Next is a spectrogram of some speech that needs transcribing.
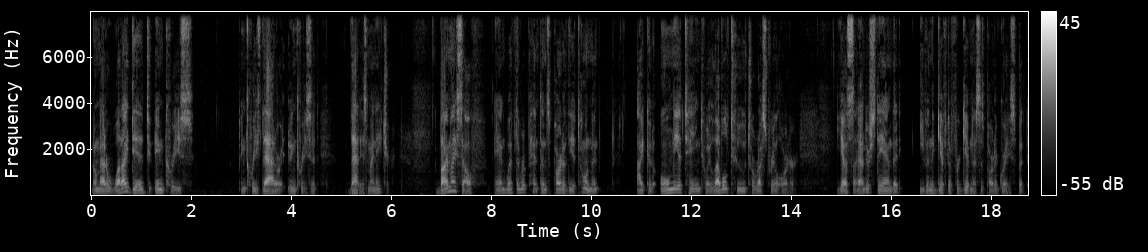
No matter what I did to increase, increase that or increase it, that is my nature. By myself, and with the repentance part of the atonement, I could only attain to a level 2 terrestrial order. Yes, I understand that even the gift of forgiveness is part of grace, but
